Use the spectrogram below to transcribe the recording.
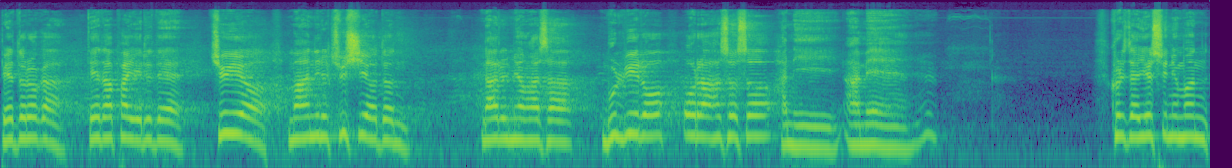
베드로가 대답하여 이르되 주여 만일 주시어든 나를 명하사 물 위로 오라 하소서 하니 아멘. 그러자 예수님은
